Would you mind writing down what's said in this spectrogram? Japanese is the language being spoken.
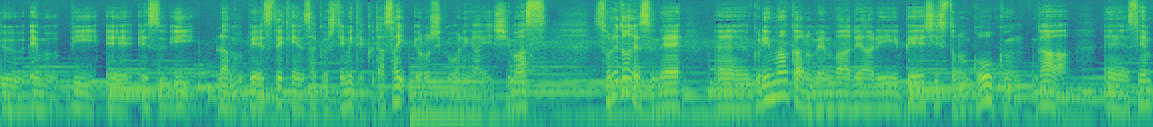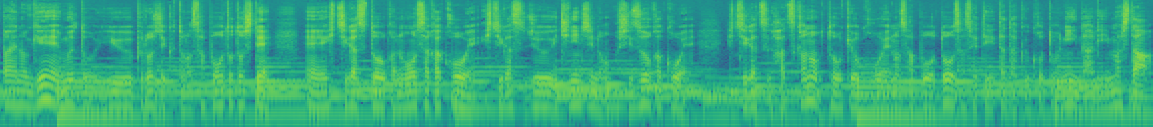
ラムベースで検索してみてください。よろしくお願いします。それとですね、えー、グリームワーカーのメンバーであり、ベーシストのゴーくんが、えー、先輩のゲームというプロジェクトのサポートとして、えー、7月10日の大阪公演、7月11日の静岡公演、7月20日の東京公演のサポートをさせていただくことになりました。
